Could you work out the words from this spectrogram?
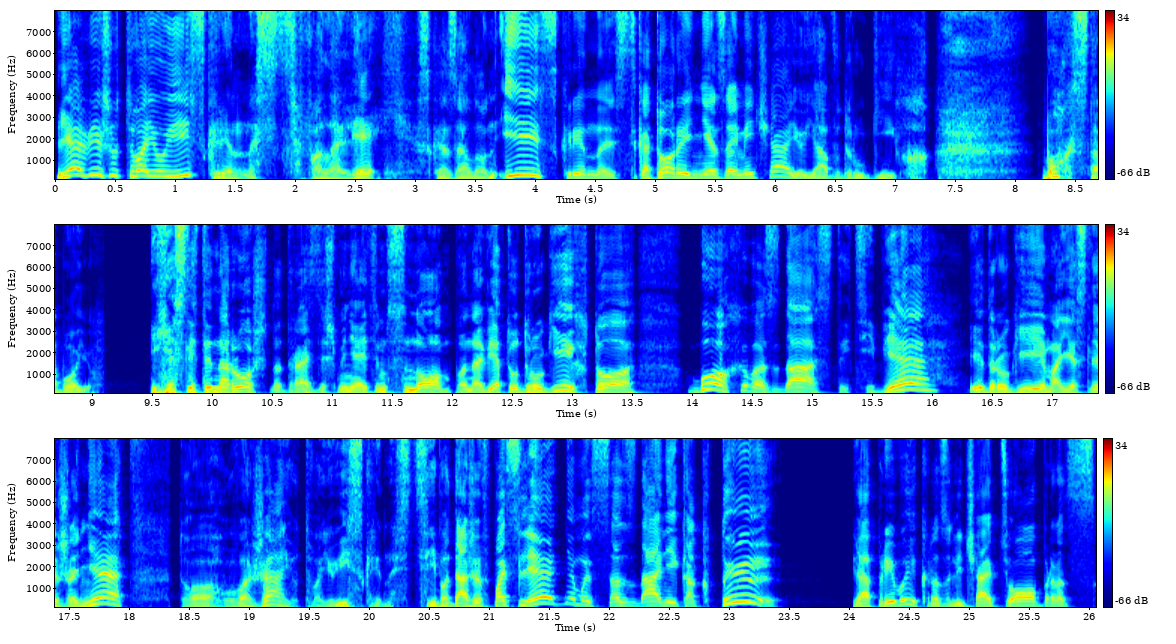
я вижу твою искренность, Фалалей», — сказал он, — «искренность, которой не замечаю я в других. Бог с тобою. Если ты нарочно дразнишь меня этим сном по навету других, то Бог воздаст и тебе, и другим, а если же нет, то уважаю твою искренность, ибо даже в последнем из созданий, как ты, я привык различать образ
